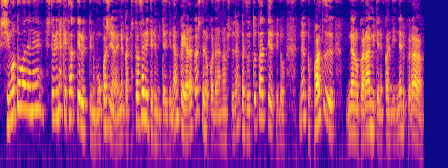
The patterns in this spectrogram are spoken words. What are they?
仕事場でね、一人だけ立ってるっていうのもおかしいじゃない？なんか立たされてるみたいで、なんかやらかしたのかな、あの人。なんかずっと立ってるけど、なんか罰なのかなみたいな感じになるから、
